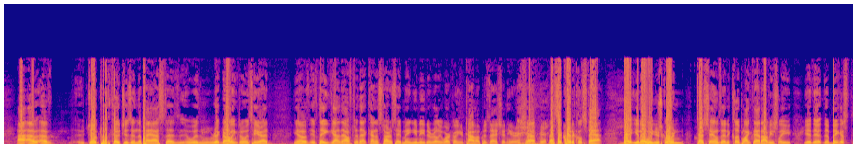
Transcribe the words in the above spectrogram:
I, I, I've joked with coaches in the past. Uh, when Rick Darlington was here, I'd you know, if, if they got after that kind of start, I'd say, man, you need to really work on your time of possession here. Uh, that's a critical stat. But you know, when you're scoring touchdowns at a clip like that, obviously, yeah, the the biggest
